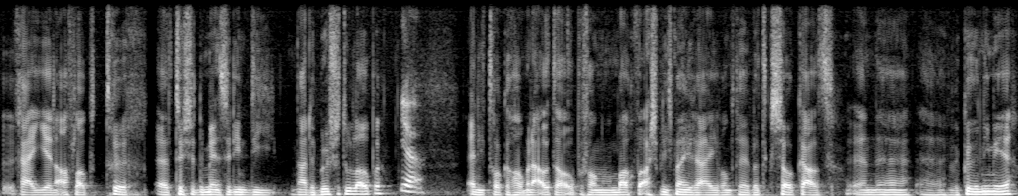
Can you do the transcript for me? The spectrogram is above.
rij je in de afloop terug uh, tussen de mensen die, die naar de bussen toe lopen. Ja. En die trokken gewoon mijn auto open van, mogen we alsjeblieft meerijden, want we hebben het zo koud en uh, uh, we kunnen niet meer.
